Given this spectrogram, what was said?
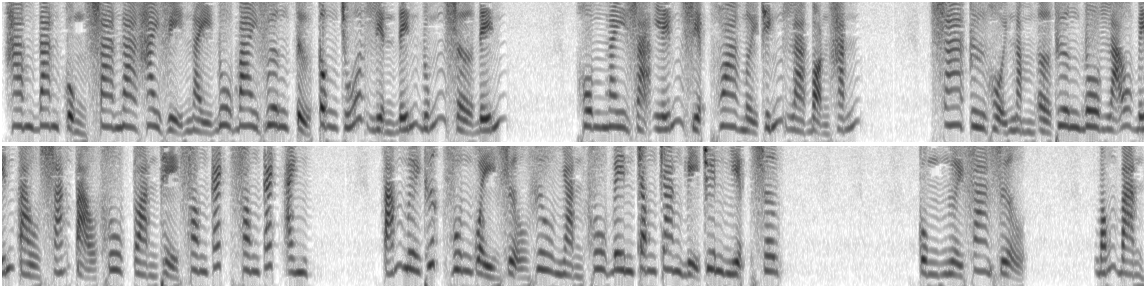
Ham đan cùng Sana hai vị này Dubai vương tử công chúa liền đến đúng giờ đến. Hôm nay dạ yến Diệp Hoa mời chính là bọn hắn. Sa cư hội nằm ở thương đô lão bến tàu sáng tạo khu toàn thể phong cách phong cách Anh. 80 thước vuông quầy rượu hưu nhàn khu bên trong trang bị chuyên nghiệp sơ. Cùng người pha rượu. Bóng bàn.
